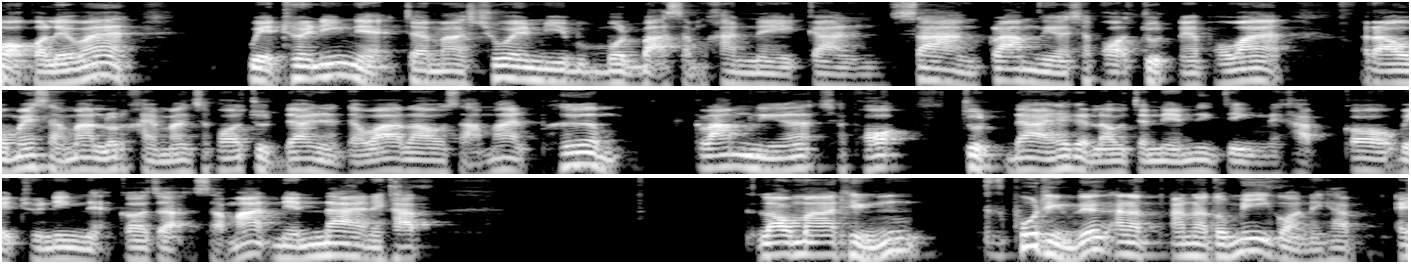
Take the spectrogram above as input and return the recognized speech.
บอกก่อนเลยว่าเวทเทรนนิ่งเนี่ยจะมาช่วยมีบทบาทสำคัญในการสร้างกล้ามเนื้อเฉพาะจุดนะเพราะว่า เราไม่สามารถลดไขมันเฉพาะจุดได้เนี่ยแต่ว่าเราสามารถเพิ่มกล้ามเนื้อเฉพาะจุดได้ถ้าเกิดเราจะเน้นจริงๆนะครับก็ weight training เนี่ยก็จะสามารถเน้นได้นะครับ เรามาถึงพูดถึงเรื่อง anatomy ก่อนนะครับไอ้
